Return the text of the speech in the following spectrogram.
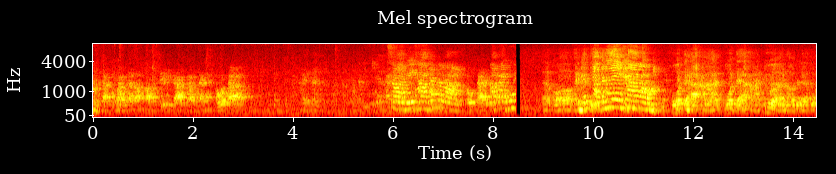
ประจำวันและนครศรีการครับแนะนำตัวครับใครนะสวัสดีค่ะท่านประหลัดโต๊ะใจเอานะไปพูดนะพอใครเดี๋ยวจัดให้ค่ะโพสแต่อาหารโพสแต่อาหารยั่วเราเลยนะเออ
